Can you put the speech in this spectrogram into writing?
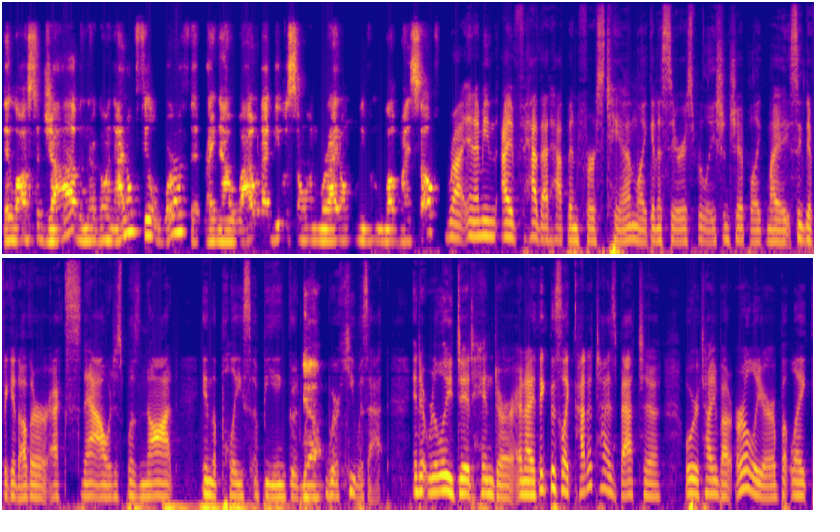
they lost a job and they're going i don't feel worth it right now why would i be with someone where i don't even love myself Right. And I mean, I've had that happen firsthand, like in a serious relationship. Like my significant other ex now just was not in the place of being good Yeah. where he was at. And it really did hinder. And I think this like kind of ties back to what we were talking about earlier. But like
